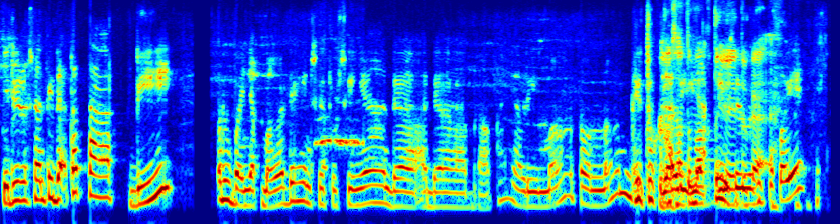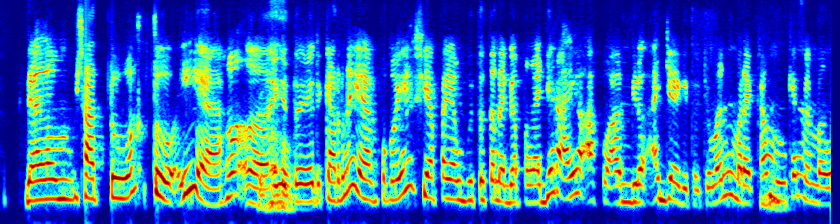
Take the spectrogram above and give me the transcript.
jadi dosen tidak tetap di aduh banyak banget deh institusinya ada ada berapa ya lima atau enam gitu kali satu ya, waktu ya itu, Kak? pokoknya dalam satu waktu iya heeh, Wow. gitu karena ya pokoknya siapa yang butuh tenaga pengajar ayo aku ambil aja gitu cuman mereka Hmm. mungkin memang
